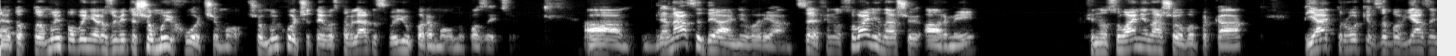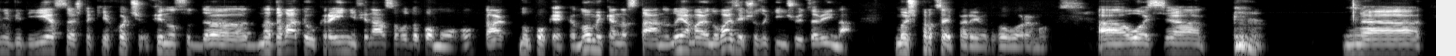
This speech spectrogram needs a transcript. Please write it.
Е, тобто, ми повинні розуміти, що ми хочемо, що ми хочете виставляти свою перемовну позицію. А для нас ідеальний варіант це фінансування нашої армії, фінансування нашого ВПК, 5 років зобов'язання від ЄС все ж таки, хоч фінансу надавати Україні фінансову допомогу. Так, ну поки економіка не стане. Ну я маю на увазі, якщо закінчується війна. Ми ж про цей період говоримо. А ось. А, а,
